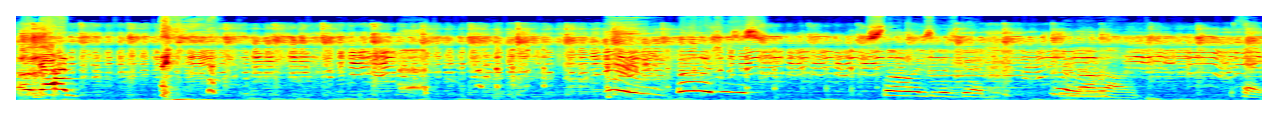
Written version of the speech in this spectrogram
Oh god. Slow isn't as good. You're not wrong. Okay,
